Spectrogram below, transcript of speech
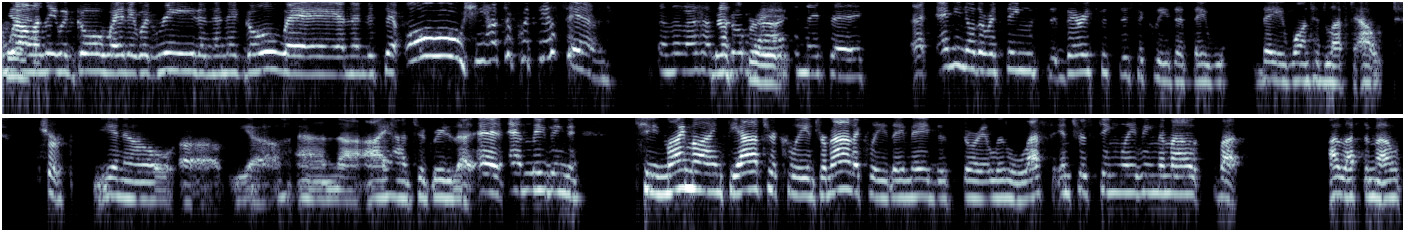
Well, yeah. and they would go away, they would read, and then they'd go away, and then they'd say, Oh, she has to put this in. And then I have That's to go great. back and they'd say, and you know, there were things that very specifically that they they wanted left out. Sure. You know, uh, yeah, and uh, I had to agree to that, and, and leaving to my mind theatrically and dramatically they made the story a little less interesting leaving them out but i left them out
